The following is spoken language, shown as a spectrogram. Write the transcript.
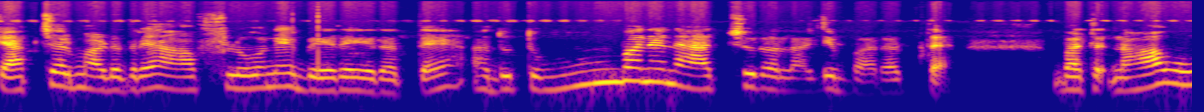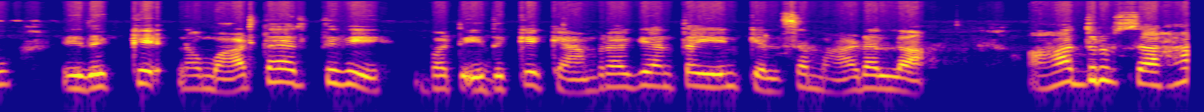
ಕ್ಯಾಪ್ಚರ್ ಮಾಡಿದ್ರೆ ಆ ಫ್ಲೋನೇ ಬೇರೆ ಇರತ್ತೆ. ಅದು ತುಂಬಾನೇ ನ್ಯಾಚುರಲ್ ಆಗಿ ಬರುತ್ತೆ. ಬಟ್ ನಾವು ಇದಕ್ಕೆ, ನಾವು ಮಾಡ್ತಾ ಇರ್ತೀವಿ ಬಟ್ ಇದಕ್ಕೆ ಕ್ಯಾಮ್ರಾಗೆ ಅಂತ ಏನ್ ಕೆಲಸ ಮಾಡಲ್ಲ. ಆದ್ರೂ ಸಹ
